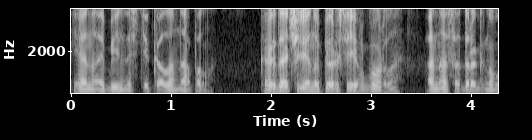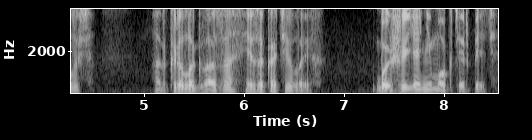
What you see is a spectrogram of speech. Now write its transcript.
и она обильно стекала на пол. Когда член уперся ей в горло, она содрогнулась, открыла глаза и закатила их. Больше я не мог терпеть.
